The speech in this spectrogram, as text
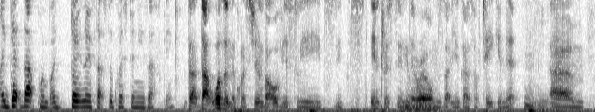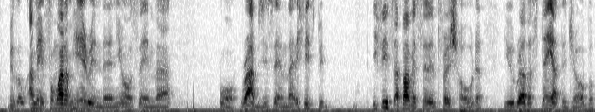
I get that point, but I don't know if that's the question he's asking. that that wasn't the question, but obviously it's it's interesting the realms that you guys have taken it. Um, because I mean, from what I'm hearing, then you're saying that, or Rabs, you're saying that if it's be, if it's above a certain threshold, you'd rather stay at the job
